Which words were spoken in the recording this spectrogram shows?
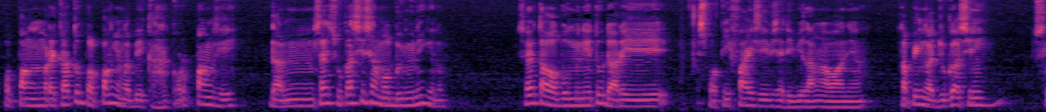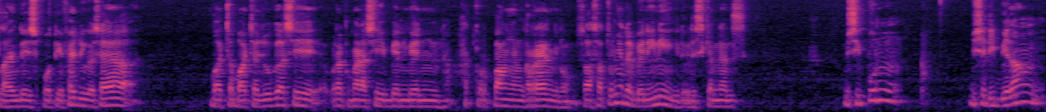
Pop punk mereka tuh pop punk yang lebih ke hardcore punk sih dan saya suka sih sama album ini gitu. Saya tahu album ini tuh dari Spotify sih bisa dibilang awalnya. Tapi nggak juga sih. Selain dari Spotify juga saya baca-baca juga sih rekomendasi band-band hardcore punk yang keren gitu. Salah satunya ada band ini gitu Descendants meskipun bisa dibilang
